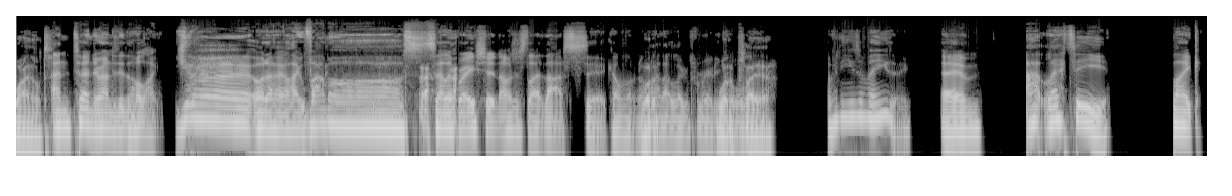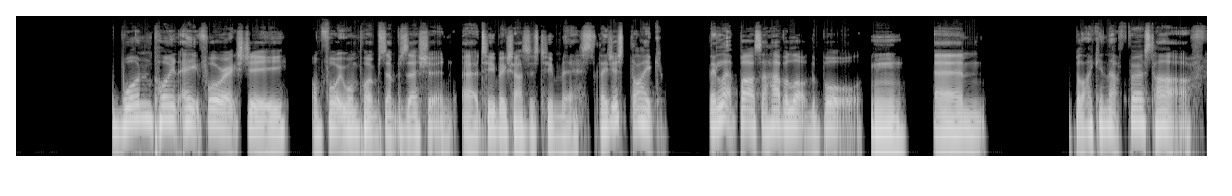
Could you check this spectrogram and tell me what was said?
Wild. and turned around and did the whole like yeah or like vamos celebration. I was just like, that's sick. I'm not gonna lie, that looked really what cool. a player. I mean, he's amazing. Um, Atleti, like 1.84 xg on 41 point percent possession, uh, two big chances, two missed. They just like they let Barca have a lot of the ball. Mm. Um, but like in that first half,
